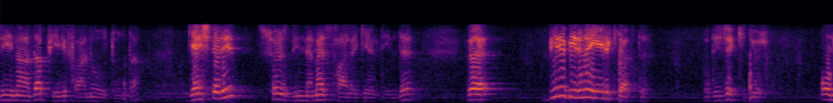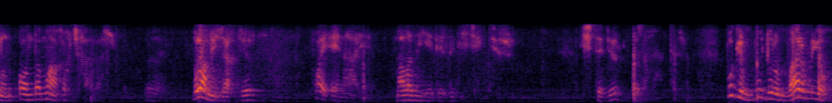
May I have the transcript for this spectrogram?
zinada pirifane olduğunda, gençleri söz dinlemez hale geldiğinde ve biri birine iyilik yaptı. O diyecek ki diyor, onun onda muhakkak çıkar var. Bulamayacak diyor. Vay enayi, malını yedirdi diyecek diyor. İşte diyor o zamandır. Bugün bu durum var mı yok.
